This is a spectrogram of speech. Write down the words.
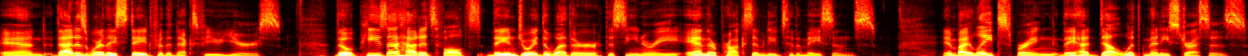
and that is where they stayed for the next few years. Though Pisa had its faults, they enjoyed the weather, the scenery, and their proximity to the Masons. And by late spring, they had dealt with many stresses.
